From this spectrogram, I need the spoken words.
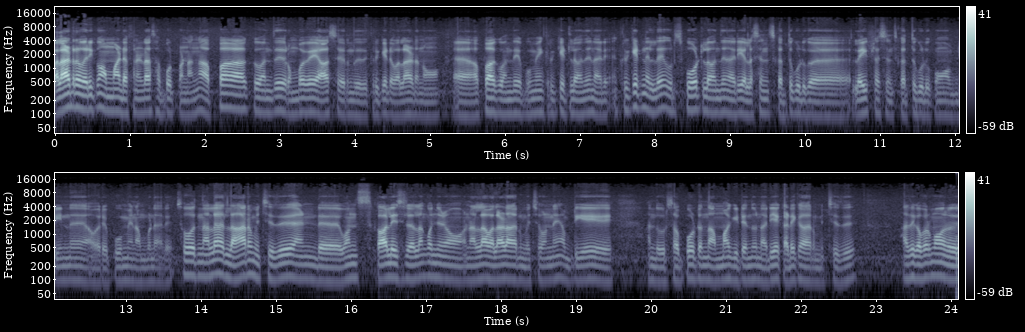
விளாடுற வரைக்கும் அம்மா டெஃபினட்டாக சப்போர்ட் பண்ணாங்க. அப்பாவுக்கு வந்து ரொம்பவே ஆசை இருந்தது கிரிக்கெட் விளாடணும் அப்பாவுக்கு வந்து எப்போவுமே கிரிக்கெட்டில் வந்து நிறைய கிரிக்கெட்னு இல்லை ஒரு ஸ்போர்ட்டில் வந்து நிறைய லெசன்ஸ் கற்றுக் கொடுக்க லைஃப் லெசன்ஸ் கற்றுக் கொடுக்கும் அப்படின்னு அவர் எப்போவுமே நம்பினார். ஸோ அதனால அதில் ஆரம்பிச்சது அண்டு ஒன்ஸ் காலேஜ்லலாம் கொஞ்சம் நல்லா விளாட ஆரம்பிச்ச உடனே அப்படியே அந்த ஒரு சப்போர்ட் வந்து அம்மா கிட்டேருந்தும் நிறைய கிடைக்க ஆரம்பிச்சது. அதுக்கப்புறமா ஒரு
